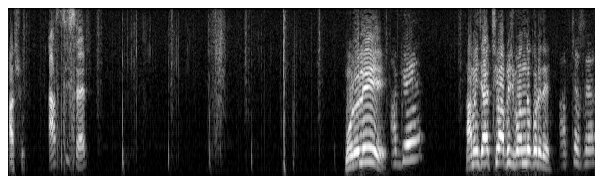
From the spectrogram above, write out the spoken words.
আসুন। আসছি স্যার। মুরলি! আগে? আমি যাচ্ছি অফিস বন্ধ করে দে। আচ্ছা স্যার।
